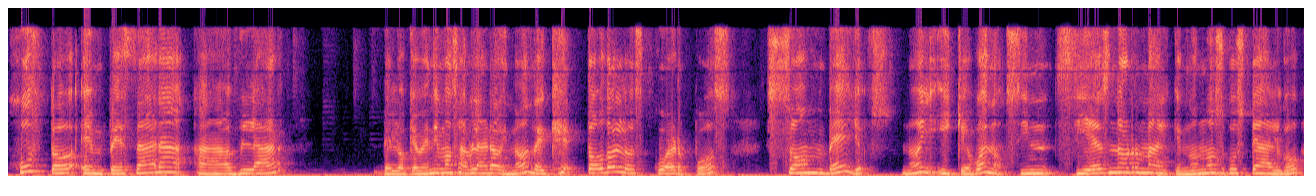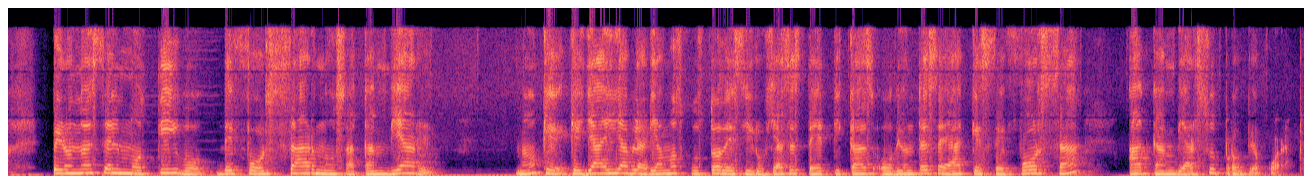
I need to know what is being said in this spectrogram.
justo empezar a, hablar de lo que venimos a hablar hoy, ¿no? De que todos los cuerpos son bellos, ¿no? Y, que bueno, si, si es normal que no nos guste algo, pero no es el motivo de forzarnos a cambiarlo. ¿no? Que, ya ahí hablaríamos justo de cirugías estéticas o de un TCA que se forza a cambiar su propio cuerpo,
